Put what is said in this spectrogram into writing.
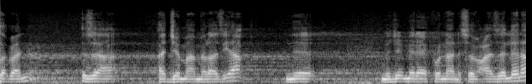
ጠብ እዛ ኣጀማምራ እዚኣ ንመጀመርያ ይኮና ንሰምዓ ዘለና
